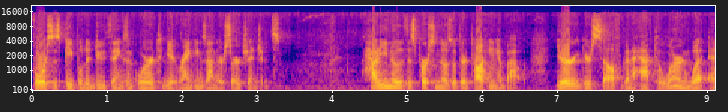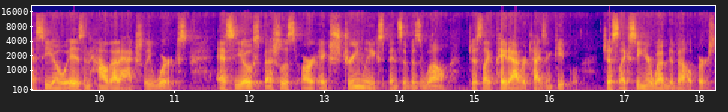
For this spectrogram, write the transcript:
forces people to do things in order to get rankings on their search engines. How do you know that this person knows what they're talking about? You're yourself going to have to learn what SEO is and how that actually works. SEO specialists are extremely expensive as well, just like paid advertising people, just like senior web developers,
